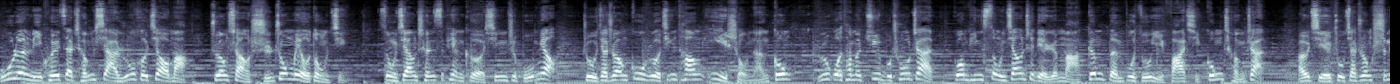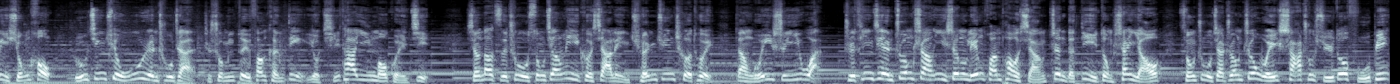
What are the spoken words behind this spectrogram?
无论李逵在城下如何叫骂，庄上始终没有动静。宋江沉思片刻，心知不妙。祝家庄固若金汤，易守难攻。如果他们拒不出战，光凭宋江这点人马，根本不足以发起攻城战。而且祝家庄实力雄厚，如今却无人出战，这说明对方肯定有其他阴谋诡计。想到此处，宋江立刻下令全军撤退，但为时已晚。只听见庄上一声连环炮响，震得地动山摇，从祝家庄周围杀出许多伏兵，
